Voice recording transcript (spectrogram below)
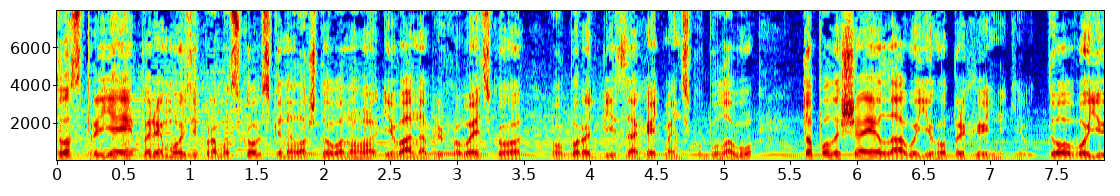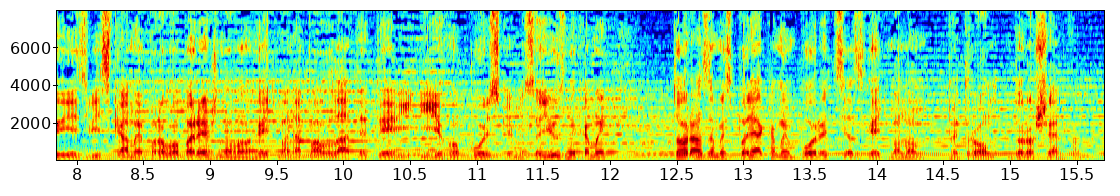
То сприяє перемозі промосковськи налаштованого Івана Брюховецького в боротьбі за гетьманську булаву, то полишає лави його прихильників, то воює з військами правобережного гетьмана Павла Тетері і його польськими союзниками, то разом із поляками бореться з гетьманом Петром Дорошенком.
